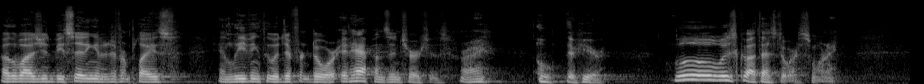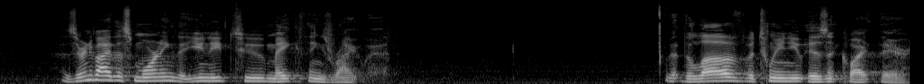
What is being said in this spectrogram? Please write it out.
Otherwise, you'd be sitting in a different place and leaving through a different door. It happens in churches, right? Oh, they're here. Oh, let's go out that door this morning. Is there anybody this morning that you need to make things right with? That the love between you isn't quite there.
